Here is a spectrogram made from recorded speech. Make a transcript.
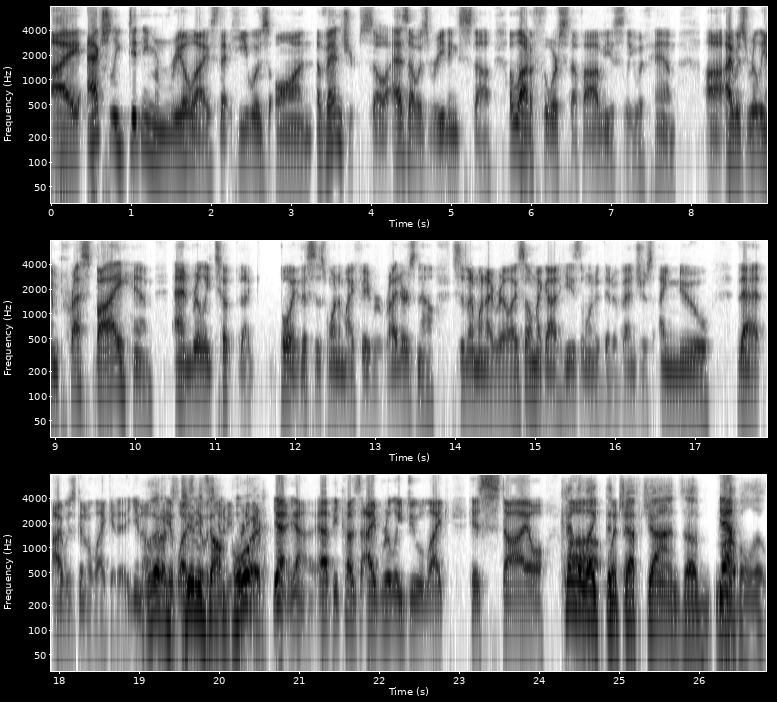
I actually didn't even realize that he was on Avengers. So as I was reading stuff, a lot of Thor stuff, obviously with him, uh, I was really impressed by him and really took like, boy, this is one of my favorite writers now. So then when I realized, oh my God, he's the one who did Avengers, I knew that I was gonna like it. You know, Well, it was, Jimmy's it was on be board. Yeah, yeah, uh, because I really do like his style. Kind of uh, like the Geoff Johns of Yeah. Marvel a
